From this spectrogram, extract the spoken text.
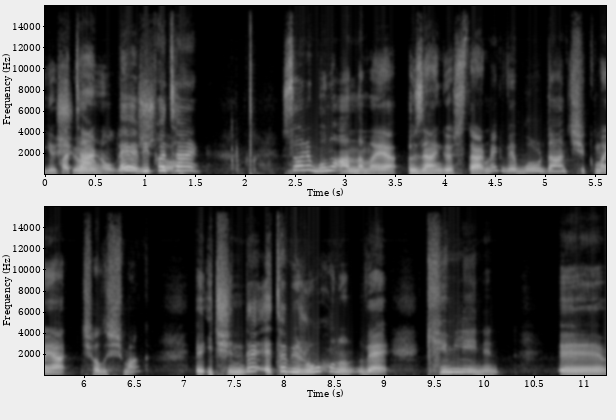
yaşıyorum? Patern oluyor Evet bir işte o. Sonra bunu anlamaya özen göstermek ve buradan çıkmaya çalışmak. E, içinde e tabii ruhunun ve kimliğinin e,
